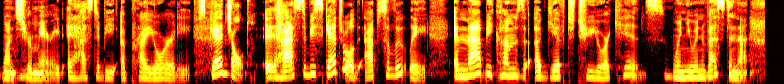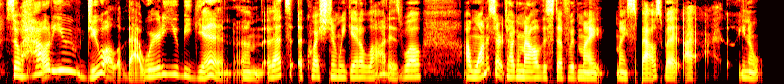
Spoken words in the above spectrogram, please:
once you're married. It has to be a priority. Scheduled. It has to be scheduled, absolutely. And that becomes a gift to your kids when you invest in that. So, how do you do all of that? Where do you begin? Um, that's a question we get a lot as well. I want to start talking about all this stuff with my my spouse, but I, I you know,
